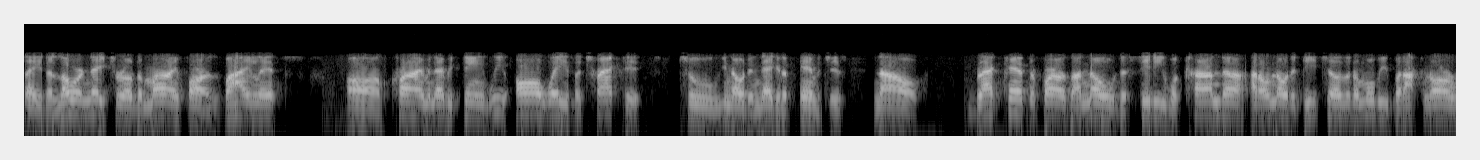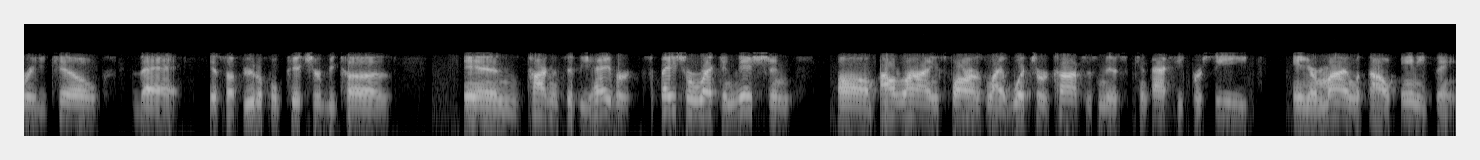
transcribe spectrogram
say, the lower nature of the mind, far as violence, um, crime, and everything, we always attracted to you know the negative images. Now, Black Panther, far as I know, the city Wakanda. I don't know the details of the movie, but I can already tell that it's a beautiful picture because in cognitive behavior, spatial recognition um, outline as far as like what your consciousness can actually perceive in your mind without anything.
